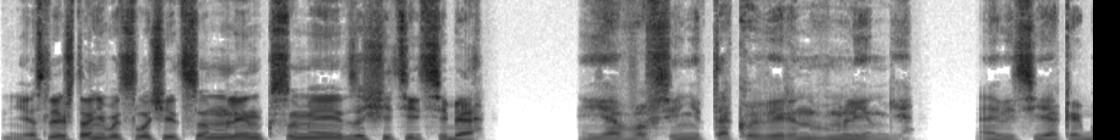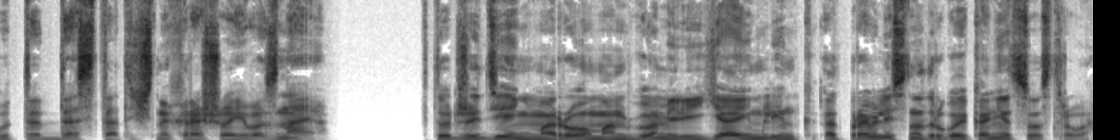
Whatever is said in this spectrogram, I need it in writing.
«Если что-нибудь случится, Млинг сумеет защитить себя». «Я вовсе не так уверен в Млинге. А ведь я как будто достаточно хорошо его знаю». В тот же день Моро, Монтгомери, я и Млинг отправились на другой конец острова,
